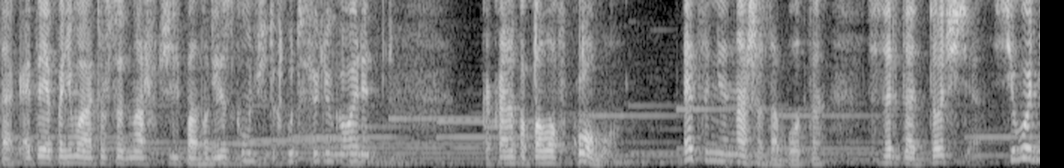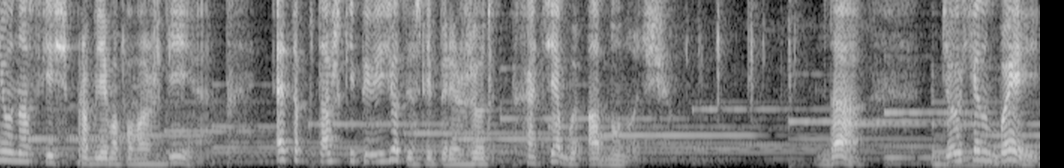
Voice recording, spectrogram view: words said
Так, это я понимаю, то, что наш учитель по английскому что-то какую-то фигню говорит. Как она попала в кому. Это не наша забота. Сосредоточься. Сегодня у нас есть проблема повождения. Это пташке повезет, если переживет хотя бы одну ночь. Да, Дёхен Бэй.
